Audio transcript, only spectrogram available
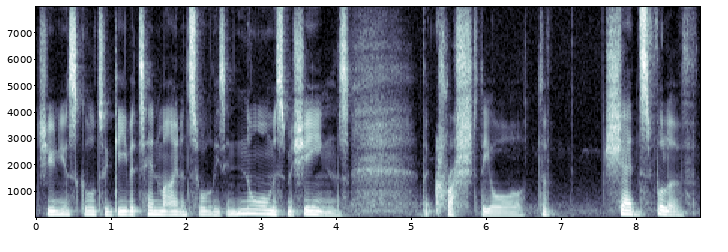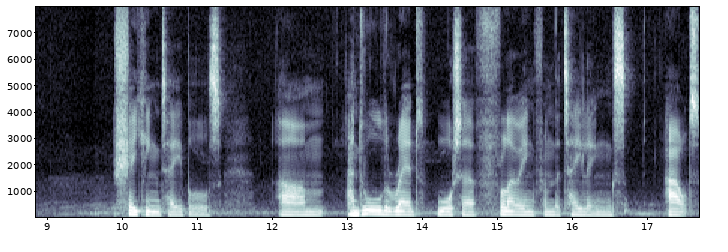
junior school to Geevor tin mine and saw all these enormous machines that crushed the ore, the sheds full of shaking tables, um, and all the red water flowing from the tailings out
